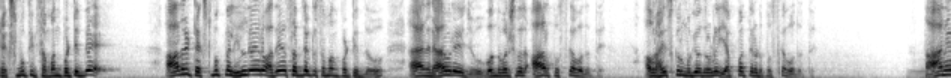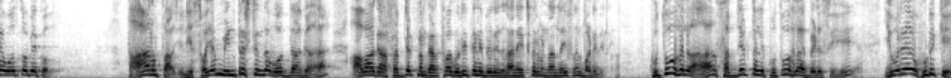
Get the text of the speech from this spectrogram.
ಟೆಕ್ಸ್ಟ್ ಬುಕ್ಕಿಗೆ ಸಂಬಂಧಪಟ್ಟಿದ್ದೇ. ಆದರೆ ಟೆಕ್ಸ್ಟ್ ಬುಕ್ನಲ್ಲಿ ಇಲ್ಲದೇ ಇರೋ ಅದೇ ಸಬ್ಜೆಕ್ಟ್ಗೆ ಸಂಬಂಧಪಟ್ಟಿದ್ದು ಆ್ಯಂಡ್ ಅನ್ ಆ್ಯಾವ್ರೇಜು ಒಂದು ವರ್ಷದಲ್ಲಿ ಆರು ಪುಸ್ತಕ ಓದುತ್ತೆ. ಅವ್ರು ಹೈಸ್ಕೂಲ್ ಮುಗಿಯೋದ್ರೊಳಗೆ ಎಪ್ಪತ್ತೆರಡು ಪುಸ್ತಕ ಓದುತ್ತೆ. ತಾನೇ ಓದ್ಕೋಬೇಕು. ತಾನು ತಾ ಸ್ವಯಂ ಇಂಟ್ರೆಸ್ಟಿಂದ ಓದಿದಾಗ ಆವಾಗ ಆ ಸಬ್ಜೆಕ್ಟ್ ನಮ್ಗೆ ಅರ್ಥವಾಗೋ ರೀತಿಯೇ ಬೇರೆ ಇದೆ. ನಾನು ಎಕ್ಸ್ಪೆರಿಮೆಂಟ್ ನನ್ನ ಲೈಫ್ನಲ್ಲಿ ಮಾಡಿದ್ದೀನಿ. ಕುತೂಹಲ ಸಬ್ಜೆಕ್ಟ್ನಲ್ಲಿ ಕುತೂಹಲ ಬೆಳೆಸಿ ಇವರೇ ಹುಡುಕಿ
